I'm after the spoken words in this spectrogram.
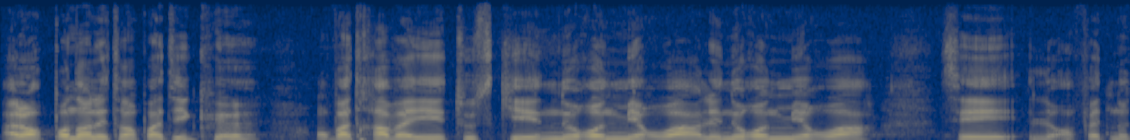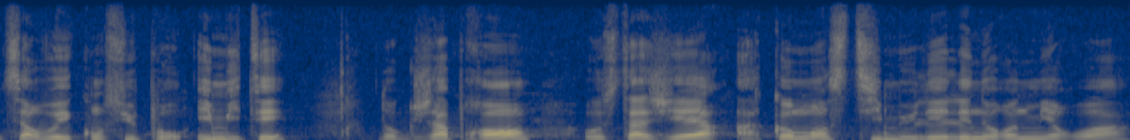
Alors pendant les temps pratiques, euh, on va travailler tout ce qui est neurones miroirs. Les neurones miroirs, c'est en fait notre cerveau est conçu pour imiter. Donc j'apprends aux stagiaires à comment stimuler les neurones miroirs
